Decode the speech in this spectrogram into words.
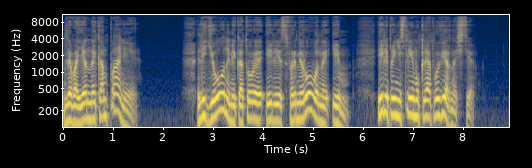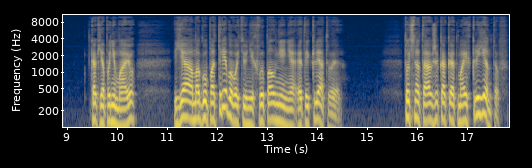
для военной кампании. Легионами, которые или сформированы им, или принесли ему клятву верности. Как я понимаю, я могу потребовать у них выполнения этой клятвы. точно так же, как и от моих клиентов.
